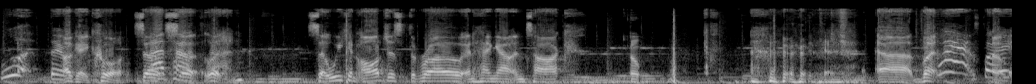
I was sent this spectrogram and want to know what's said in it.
what? There, Okay, cool. So, That's so look, done. so we can all just throw and hang out and talk. Oh, good catch. Uh, but sorry.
